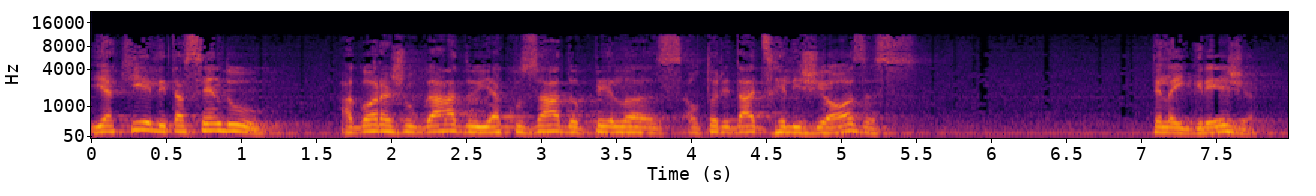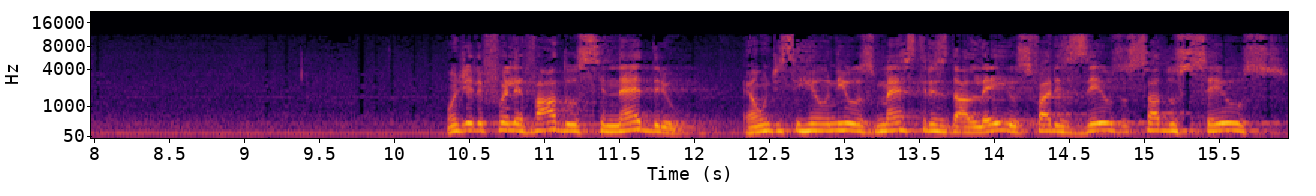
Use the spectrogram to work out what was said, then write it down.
E aqui ele está sendo agora julgado e acusado pelas autoridades religiosas pela igreja. Onde ele foi levado, o sinédrio, é onde se reuniam os mestres da lei, os fariseus, os saduceus.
